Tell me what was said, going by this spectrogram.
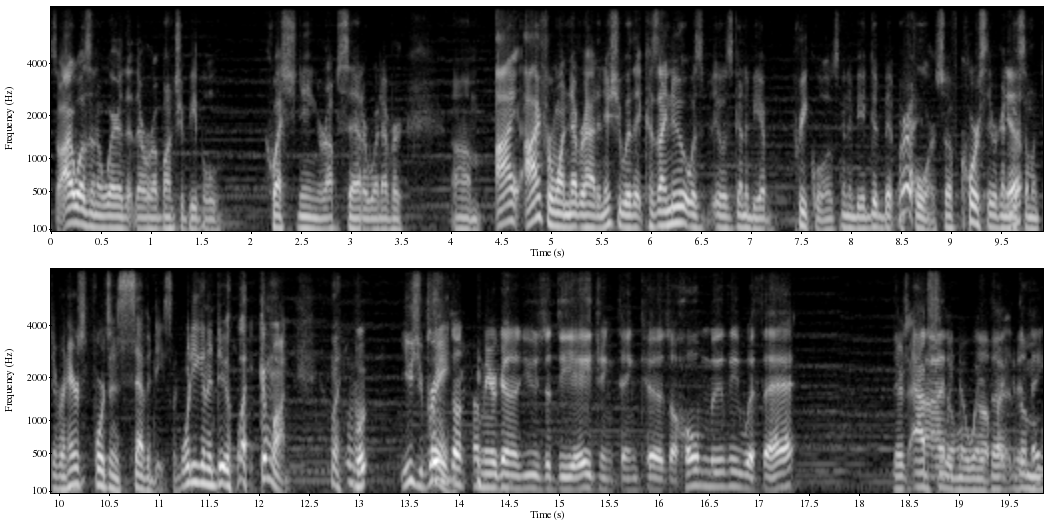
So I wasn't aware that there were a bunch of people questioning or upset or whatever. Um, I, I for one never had an issue with it because I knew it was it was going to be a prequel. It was going to be a good bit Right. before. So of course they were going to Yep. be someone different. Harrison Ford's in his seventies. Like, what are you going to do? Like, come on, like, use your brain. don't tell me you're going to use a de-aging thing because a whole movie with that There's absolutely no way. know if I The the,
